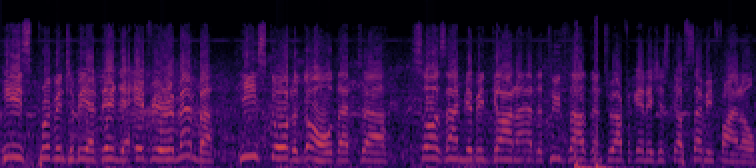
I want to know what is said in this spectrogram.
he's proven to be a danger. If you remember, he scored a goal that uh, saw Zambia beat Ghana at the 2002 African Nations Cup semi-final.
